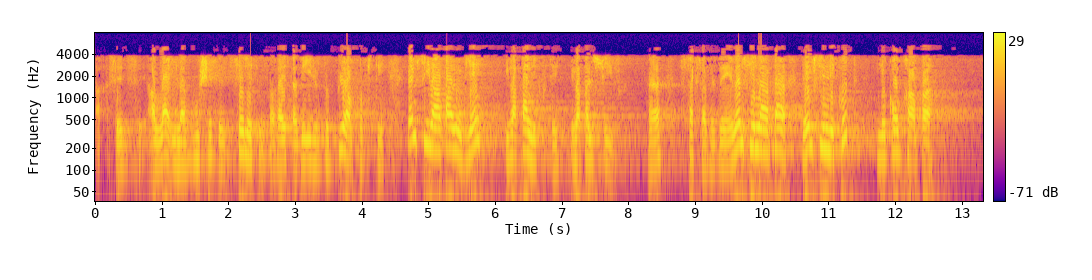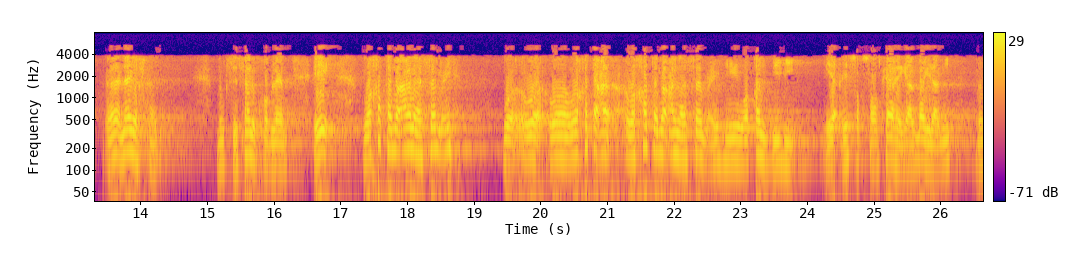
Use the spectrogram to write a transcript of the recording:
ah, Allah, il a bouché, scellé ses oreilles, c'est-à-dire, il ne peut plus en profiter. Même s'il entend le bien, il ne va pas l'écouter, il ne va pas le suivre. Hein? C'est ça que ça veut dire. Et même s'il l'entend, même s'il l'écoute, il ne comprend pas. Hein là, il Donc c'est ça le problème. Et وختم على سمعه وختم على سمعه وقلبه et sur son cœur également il a mis un,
